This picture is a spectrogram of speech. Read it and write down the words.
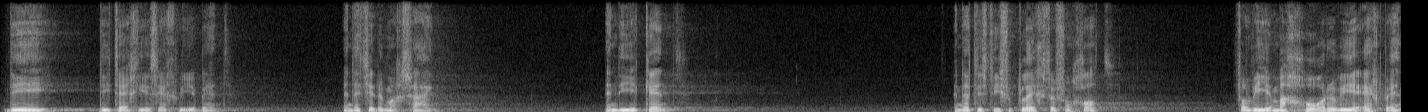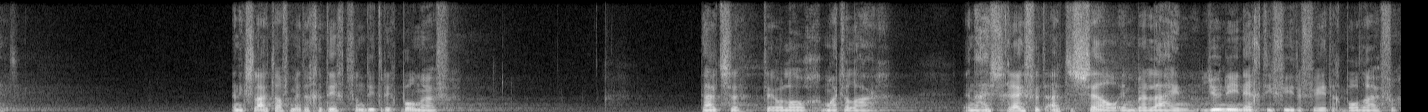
Die, die tegen je zegt wie je bent. En dat je er mag zijn. En die je kent. En dat is die verpleegster van God. Van wie je mag horen wie je echt bent. En ik sluit af met een gedicht van Dietrich Bonhoeffer. Duitse theoloog, martelaar. En hij schreef het uit de cel in Berlijn, juni 1944. Bonhoeffer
